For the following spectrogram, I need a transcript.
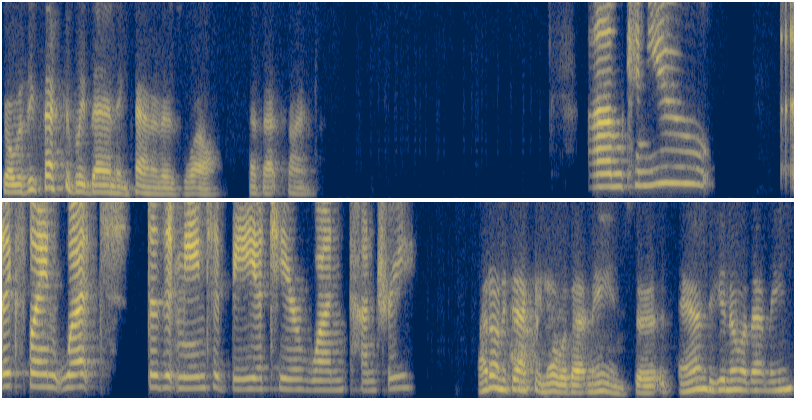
So it was effectively banned in Canada as well at that time. Um, can you explain what does it mean to be a tier one country? I don't exactly know what that means. Uh, Anne, do you know what that means?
